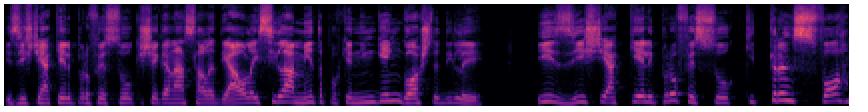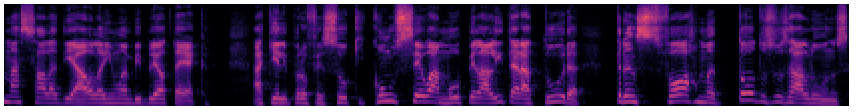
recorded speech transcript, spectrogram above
Existem aquele professor que chega na sala de aula e se lamenta porque ninguém gosta de ler. E existe aquele professor que transforma a sala de aula em uma biblioteca. Aquele professor que, com o seu amor pela literatura, transforma todos os alunos,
